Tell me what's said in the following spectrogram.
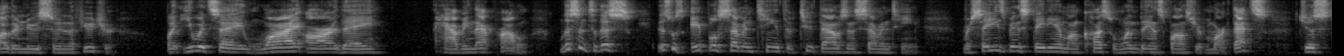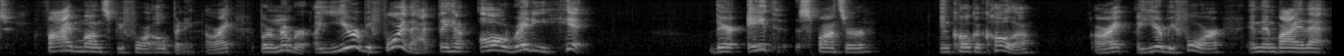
other news soon in the future. But you would say, why are they having that problem? Listen to this. This was April 17th of 2017. Mercedes-Benz Stadium on cusp of 1 billion sponsorship mark. That's just five months before opening, all right? But remember, a year before that, they had already hit their eighth sponsor in Coca-Cola, all right, a year before. And then by that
